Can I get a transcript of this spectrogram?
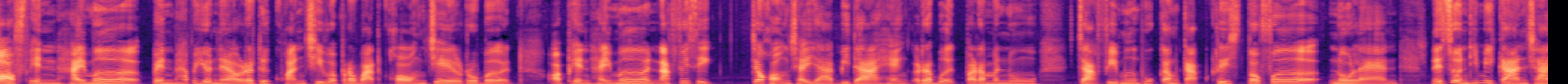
ออฟเพนไฮเมอร์เป็นภาพยนตร์แนวระทึกขวัญชีวประวัติของเจโรเบิร์ตออฟเพนไฮเมอร์นักฟิสิกส์เจ้าของฉายาบิดาแห่งระเบิดปรมาณู จากฝีมือผู้กำกับคริสโตเฟอร์โนแลนในส่วนที่มีการใช้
